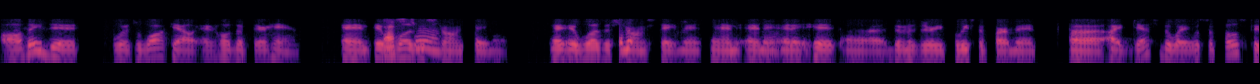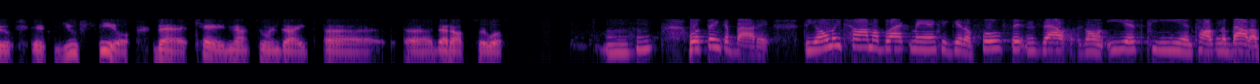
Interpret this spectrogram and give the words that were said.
All they did was walk out and hold up their hand, and it That's was true. a strong statement. It, it was a strong statement, and and it, and it hit uh, the Missouri Police Department uh, I guess the way it was supposed to if you feel that K not to indict uh, uh, that officer Wilson. Mhm. Well, think about it. The only time a black man could get a full sentence out is on ESPN talking about a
